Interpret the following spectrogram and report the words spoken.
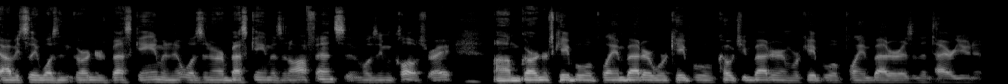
obviously it wasn't Gardner's best game, and it wasn't our best game as an offense. It wasn't even close, right? Um, Gardner's capable of playing better. We're capable of coaching better, and we're capable of playing better as an entire unit.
